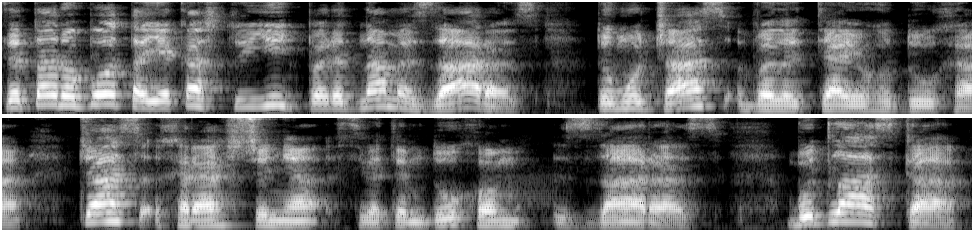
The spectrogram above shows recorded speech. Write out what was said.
Це та робота, яка стоїть перед нами зараз. Тому час велиття Його Духа, час хрещення Святим Духом зараз. Будь ласка,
